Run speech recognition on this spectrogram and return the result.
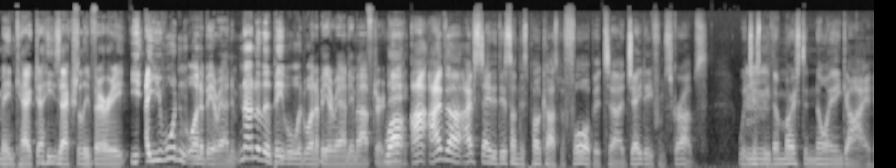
main character. He's actually very. You, you wouldn't want to be around him. None of the people would want to be around him after a Well, day. I, I've uh, I've stated this on this podcast before, but uh, JD from Scrubs would just be the most annoying guy.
